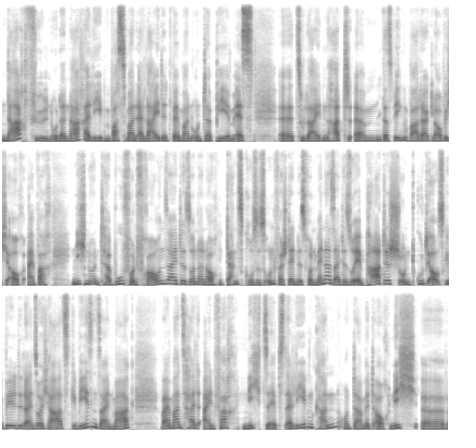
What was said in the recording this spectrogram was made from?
nachfühlen oder nacherleben, was man erleidet, wenn man unter PMS äh, zu leiden hat. Ähm, deswegen war da, glaube ich, auch einfach nicht nur ein Tabu von Frauenseite, sondern auch ein ganz großes Unverständnis von Männerseite, so empathisch und gut ausgebildet ein solcher Arzt gewesen sein mag, weil man es halt einfach nicht selbst erleben kann und damit auch nicht äh,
